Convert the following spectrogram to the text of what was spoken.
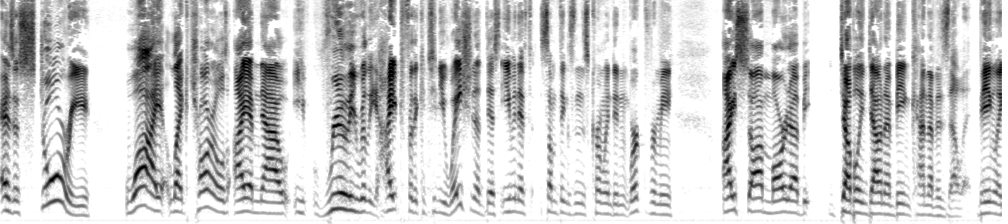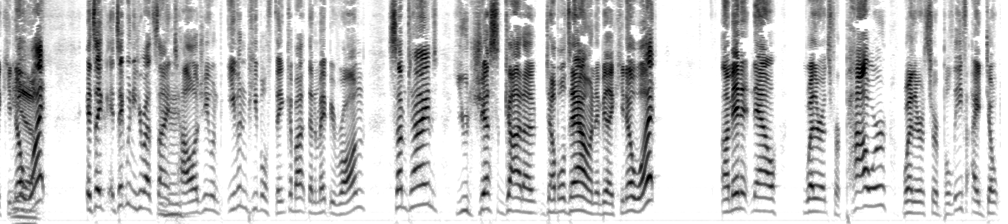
as a story, why, like Charles, I am now really, really hyped for the continuation of this, even if some things in this current one didn't work for me. I saw Marda be doubling down on being kind of a zealot, being like, you know Yeah. what? It's like it's like when you hear about mm-hmm. Scientology, when even people think about that it might be wrong. Sometimes you just gotta double down and be like, you know what? I'm in it now. Whether it's for power, whether it's for belief, I don't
